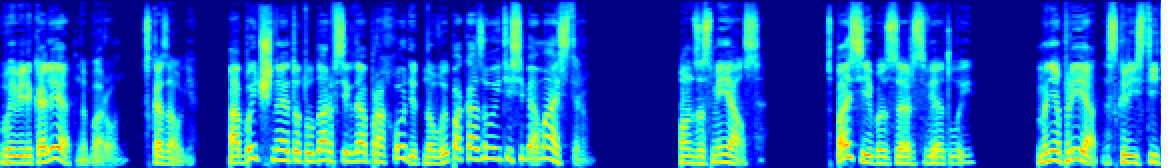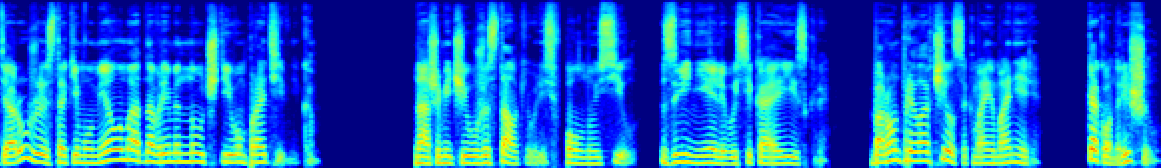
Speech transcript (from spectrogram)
«Вы великолепны, барон», — сказал я. «Обычно этот удар всегда проходит, но вы показываете себя мастером». Он засмеялся. «Спасибо, сэр Светлый. Мне приятно скрестить оружие с таким умелым и одновременно учтивым противником». Наши мечи уже сталкивались в полную силу звенели, высекая искры. Барон приловчился к моей манере. Как он решил.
